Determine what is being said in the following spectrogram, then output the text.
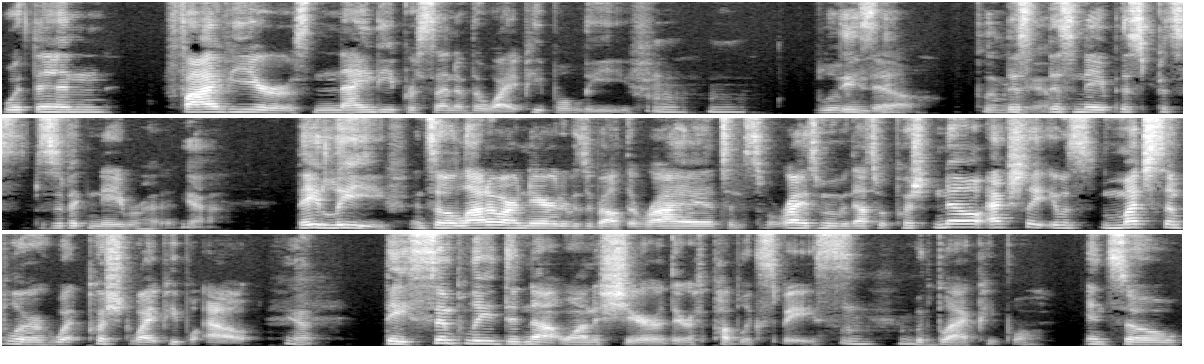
Within five years, 90% of the white people leave Mhm. Bloomingdale. This Bloomingdale. this na- this specific neighborhood. yeah. They leave. And so a lot of our narrative is about the riots and the civil rights movement. That's what pushed No, actually it was much simpler what pushed white people out. Yeah. They simply did not want to share their public space Mhm. with black people. And so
